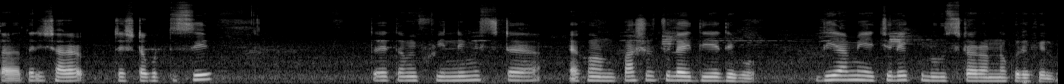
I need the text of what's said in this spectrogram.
তাড়াতাড়ি সারার চেষ্টা করতেছি। তাই তো আমি ফিন্নি মিক্সটা এখন পাশের চুলায় দিয়ে দেব। দিয়ে আমি এই চুলে কুলুরুসটা রান্না করে ফেলব।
